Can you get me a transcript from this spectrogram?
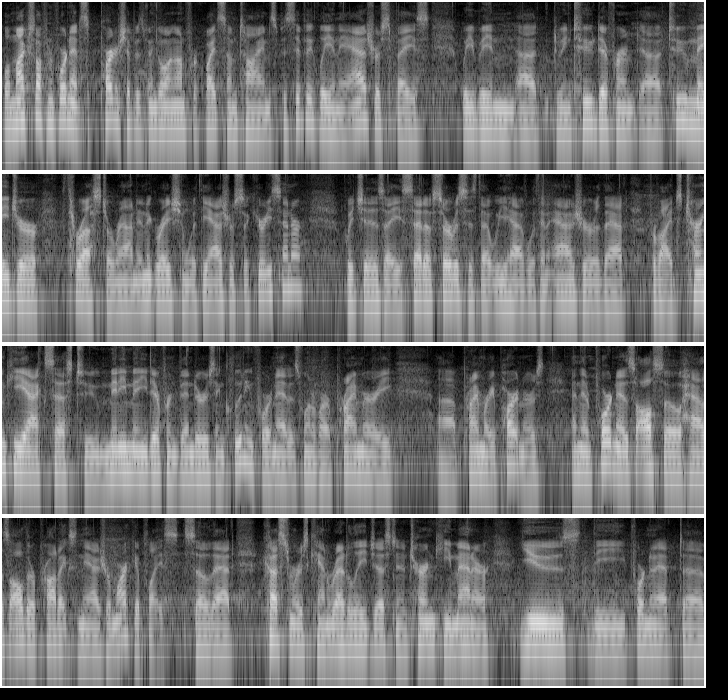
Well, Microsoft and Fortinet's partnership has been going on for quite some time. Specifically in the Azure space, we've been uh, doing two different, uh, two major thrusts around integration with the Azure Security Center, which is a set of services that we have within Azure that provides turnkey access to many, many different vendors, including Fortinet as one of our primary uh, primary partners. And then Fortinet also has all their products in the Azure Marketplace so that customers can readily, just in a turnkey manner, use the Fortinet uh,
